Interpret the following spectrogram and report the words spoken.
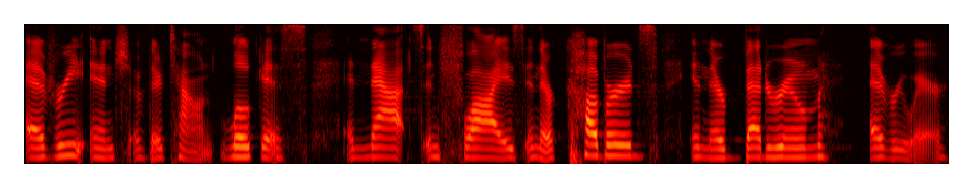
every inch of their town locusts and gnats and flies in their cupboards, in their bedroom, everywhere.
